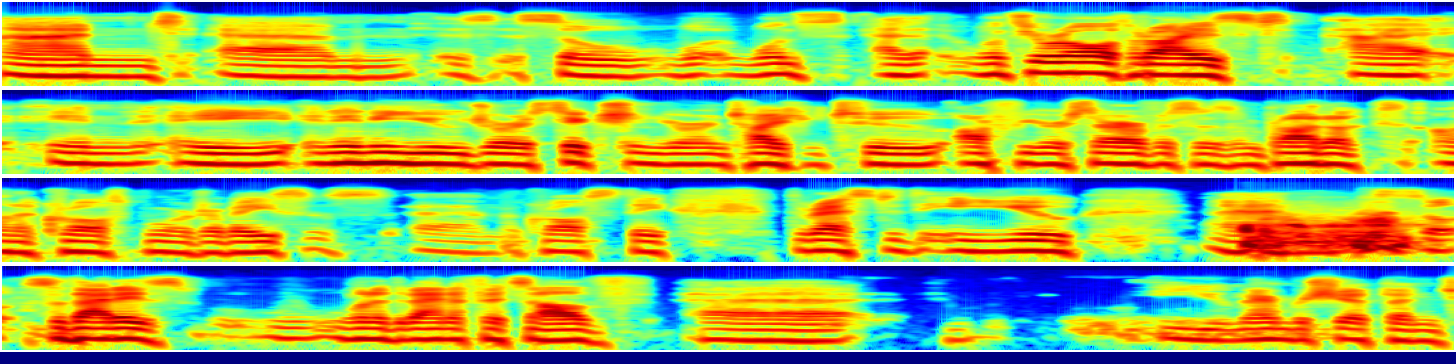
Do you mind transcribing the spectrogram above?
and um, so once uh, once you're authorised uh, in a in an EU jurisdiction, you're entitled to offer your services and products on a cross-border basis um, across the the rest of the EU. Um, so so that is one of the benefits of uh, EU membership, and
